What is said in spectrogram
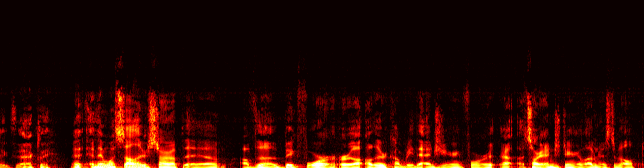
Exactly. And, and then what's the other startup uh, of the big four or the other company that engineering for uh, sorry engineering eleven has developed?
